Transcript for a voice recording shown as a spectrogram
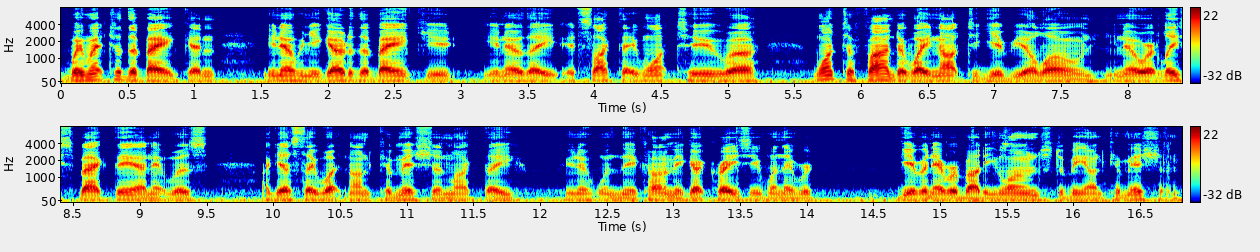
we went to the bank, and you know, when you go to the bank, you you know they it's like they want to uh, want to find a way not to give you a loan. You know, or at least back then it was. I guess they wasn't on commission like they, you know, when the economy got crazy when they were giving everybody loans to be on commission.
